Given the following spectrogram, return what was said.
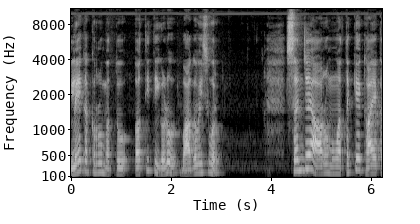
ಲೇಖಕರು ಮತ್ತು ಅತಿಥಿಗಳು ಭಾಗವಹಿಸುವರು. ಸಂಜೆ ಆರು ಮೂವತ್ತಕ್ಕೆ ಕಾಯಕ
